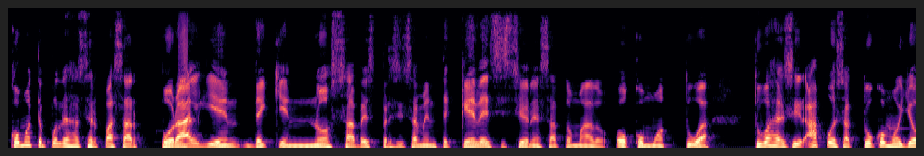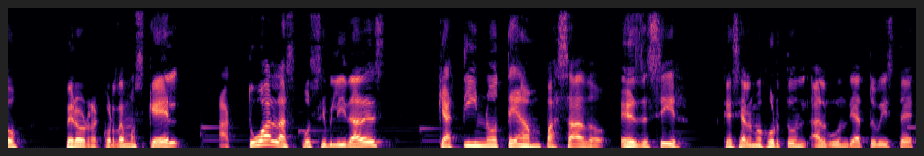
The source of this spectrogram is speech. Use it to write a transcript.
cómo te puedes hacer pasar por alguien de quien no sabes precisamente qué decisiones ha tomado o cómo actúa tú vas a decir, ah, pues actúo como yo, pero recordamos que él actúa las posibilidades que a ti no te han pasado. Es decir, que si a lo mejor tú algún día tuviste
